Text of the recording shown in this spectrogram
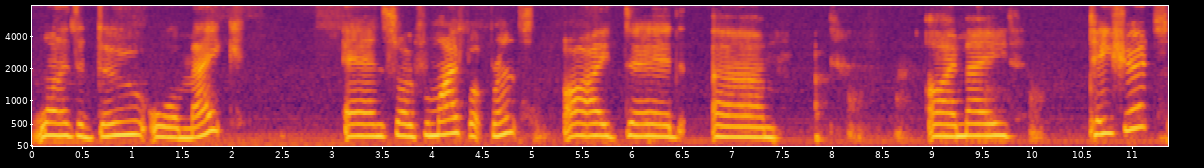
wanted to do or make. And so for my footprints, I did um, I made t-shirts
